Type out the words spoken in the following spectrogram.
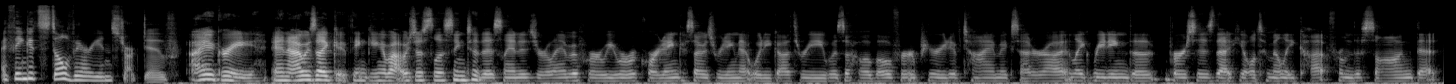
I think it's still very instructive. I agree. And I was like thinking about, I was just listening to This Land Is Your Land before we were recording because I was reading that Woody Guthrie was a hobo for a period of time, etc. And like reading the verses that he ultimately cut from the song that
